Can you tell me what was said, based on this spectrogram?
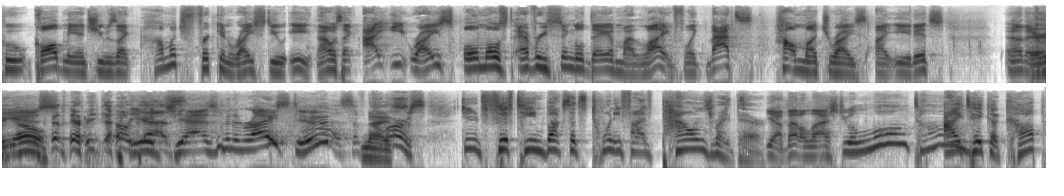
who called me and she was like, "How much freaking rice do you eat?" And I was like, "I eat rice almost every single day of my life. Like that's how much rice I eat. It's." Oh, there, we he go. is. there we go. You yes. Jasmine and rice, dude. Yes, of Nice. course. Dude, 15 bucks. That's 25 pounds right there. Yeah, that'll last you a long time. I take a cup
